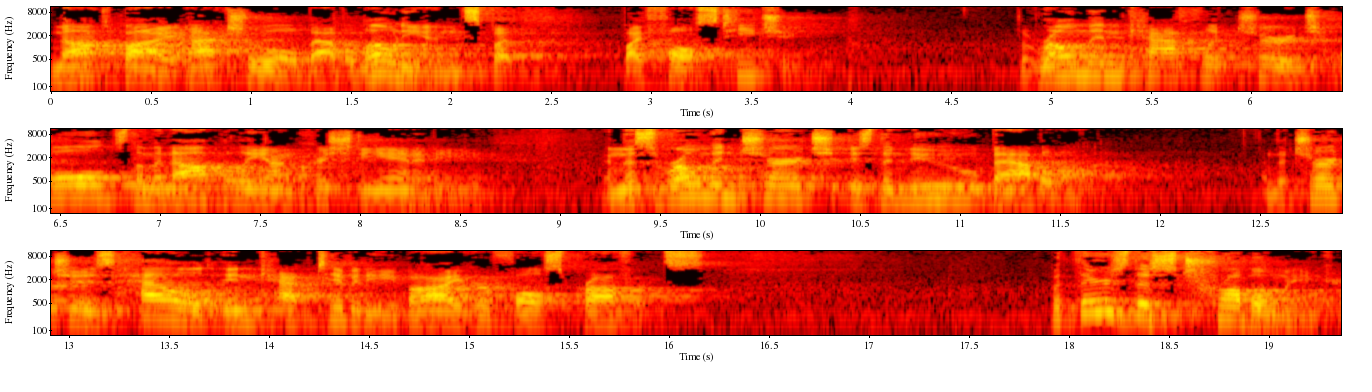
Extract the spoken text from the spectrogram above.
Not by actual Babylonians, but by false teaching. The Roman Catholic Church holds the monopoly on Christianity, and this Roman church is the new Babylon. And the church is held in captivity by her false prophets. But there's this troublemaker,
